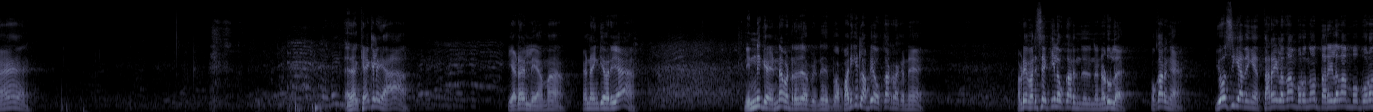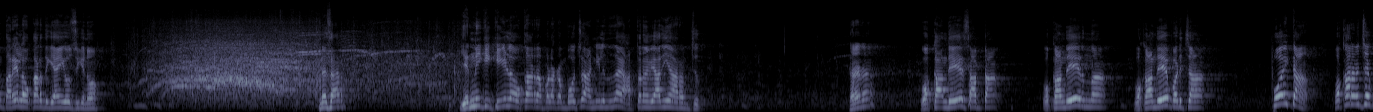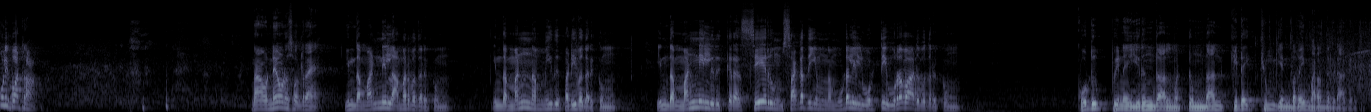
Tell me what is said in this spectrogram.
ஏதாவது கேட்கலையா? இடம் இல்லையாம்மா? வேணா இங்கே வரையா? நின்றுக்க என்ன பண்ணுறது அப்படின்னு. இப்போ படிக்கட்டில் அப்படியே உட்கார்றா அப்படியே வரிசையாக கீழே உட்காரு இந்த நடுவில். உட்காருங்க. யோசிக்காதீங்க. தரையில் தான் பிறந்தோம் தரையில் தான் போக போகிறோம் தரையில் உட்காரத்துக்கு ஏன் யோசிக்கணும்? என்ன சார்? என்னைக்கு கீழே உட்கார்ற பழக்கம் போச்சோ அன்னிலேருந்து தான் அத்தனை வியாதியும் ஆரம்பிச்சது. கரெக்டா? உக்காந்தே சாப்பிட்டான் உக்காந்தே இருந்தான் உக்காந்தே படித்தான் போயிட்டான் உட்கார வச்சே குளிப்பாட்டுறான் நான் ஒன்றே ஒன்று சொல்கிறேன் இந்த மண்ணில் அமர்வதற்கும் இந்த மண் நம் மீது படிவதற்கும் இந்த மண்ணில் இருக்கிற சேரும் சகதியும் நம் உடலில் ஒட்டி உறவாடுவதற்கும் கொடுப்பினை இருந்தால் மட்டும்தான் கிடைக்கும் என்பதை மறந்து விடாதீர்கள்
